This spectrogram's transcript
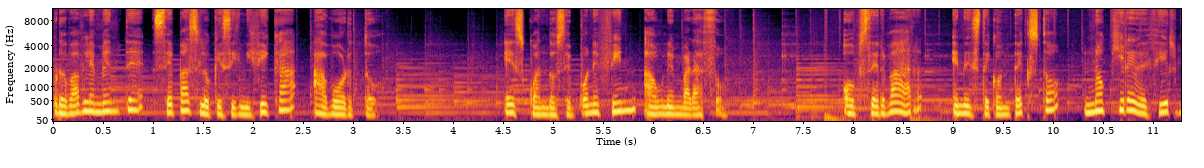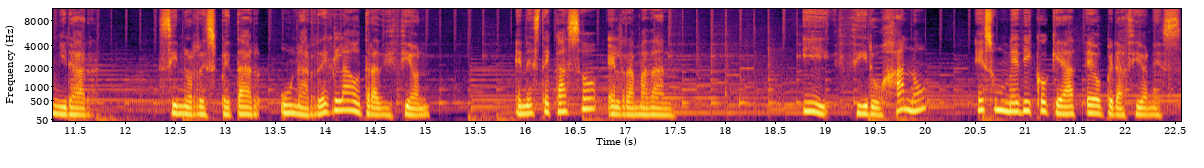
Probablemente sepas lo que significa aborto. Es cuando se pone fin a un embarazo. Observar, en este contexto, no quiere decir mirar, sino respetar una regla o tradición, en este caso el ramadán. Y cirujano es un médico que hace operaciones.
